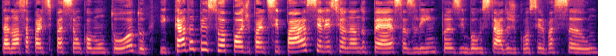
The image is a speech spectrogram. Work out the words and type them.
da nossa participação como um todo, e cada pessoa pode participar selecionando peças limpas, em bom estado de conservação.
